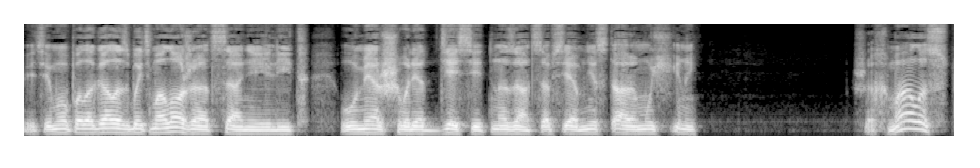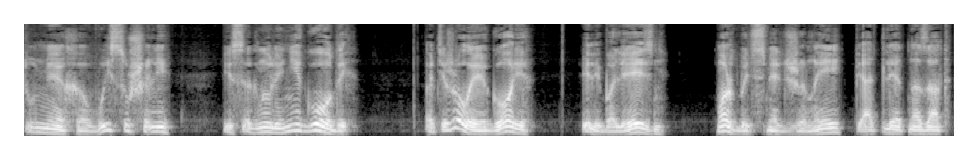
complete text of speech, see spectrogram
ведь ему полагалось быть моложе отца Неэлит, умершего лет десять назад совсем не старым мужчиной. Шахмала стумеха высушили и согнули не годы, а тяжелое горе или болезнь, может быть, смерть жены пять лет назад,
